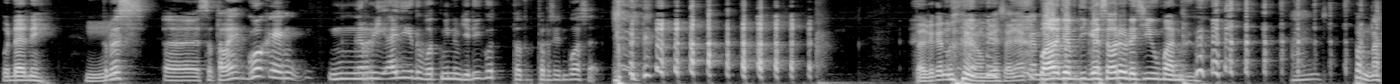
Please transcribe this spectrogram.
udah nih Hmm. terus eh, setelahnya gue kayak ngeri aja gitu buat minum jadi gue tetap terusin puasa tapi kan lu yang biasanya kan Padahal jam 3 sore udah ciuman Anj- pernah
